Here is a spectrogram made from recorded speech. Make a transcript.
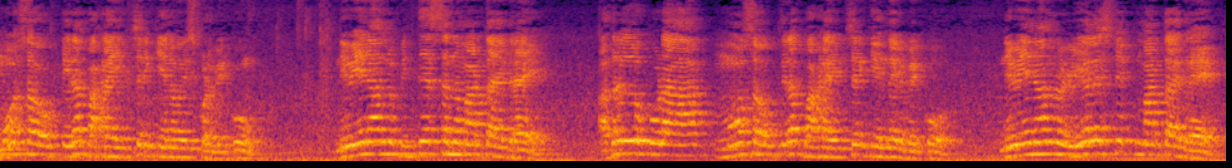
ಮೋಸ ಹೋಗ್ತೀರಾ? ಬಹಳ ಎಚ್ಚರಿಕೆಯನ್ನು ವಹಿಸ್ಕೊಳ್ಬೇಕು. ನೀವೇನಾದರೂ ಬಿಸ್ನೆಸ್ ಅನ್ನು ಮಾಡ್ತಾ ಇದ್ರೆ ಅದರಲ್ಲೂ ಕೂಡ ಮೋಸ ಹೋಗ್ತೀರಾ? ಬಹಳ ಎಚ್ಚರಿಕೆಯಿಂದ ಇರಬೇಕು. ನೀವೇನಾದ್ರೂ ರಿಯಲ್ ಎಸ್ಟೇಟ್ ಮಾಡ್ತಾ ಇದ್ರೆ,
